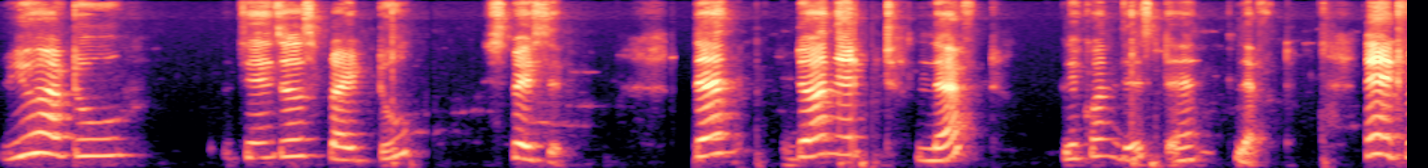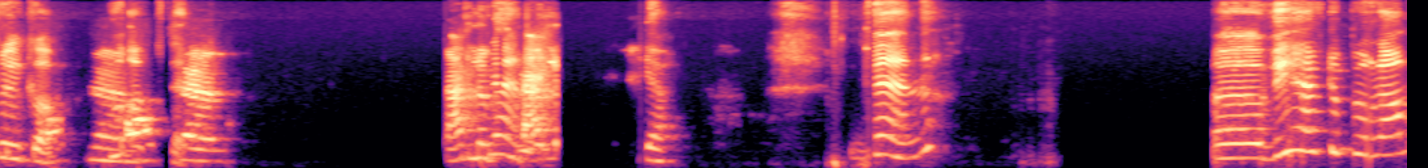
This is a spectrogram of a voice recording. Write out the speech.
you have to change the sprite to spaceship. Then done it left. Click on this, then left. Then it will come to Yeah. upside. That looks Then, yeah. Then uh, we have to program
